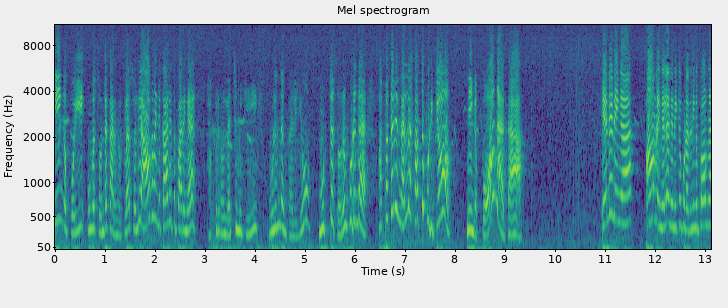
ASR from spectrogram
நீங்க போய் உங்க சொந்தக்காரங்களுக்கு எல்லாம் சொல்லி ஆக வேண்டிய காரியத்தை பாருங்க. அப்புறம் லட்சுமிக்கு உளுந்தங்களியும் முட்டை சோறும் கொடுங்க. அப்பதானே நல்ல சத்து பிடிக்கும். நீங்க போங்க அத்தா. என்ன நீங்க? ஆம்பளைங்க எல்லாம் அங்க நிக்க கூடாது நீங்க போங்க.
